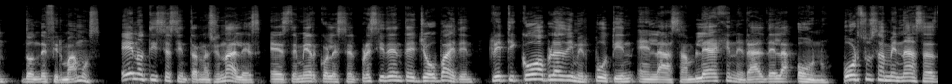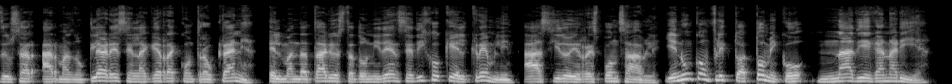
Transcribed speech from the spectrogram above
¿Dónde firmamos? En noticias internacionales, este miércoles el presidente Joe Biden criticó a Vladimir Putin en la Asamblea General de la ONU por sus amenazas de usar armas nucleares en la guerra contra Ucrania. El mandatario estadounidense dijo que el Kremlin ha sido irresponsable y en un conflicto atómico nadie ganaría.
